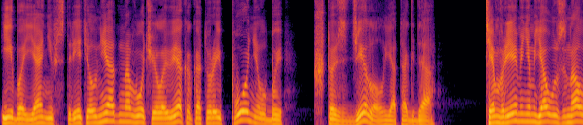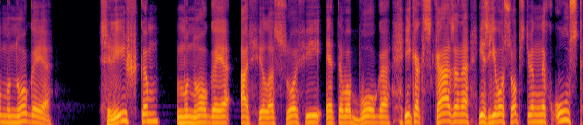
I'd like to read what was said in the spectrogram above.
ибо я не встретил ни одного человека, который понял бы, что сделал я тогда. Тем временем я узнал многое, слишком многое о философии этого Бога, и, как сказано из его собственных уст,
